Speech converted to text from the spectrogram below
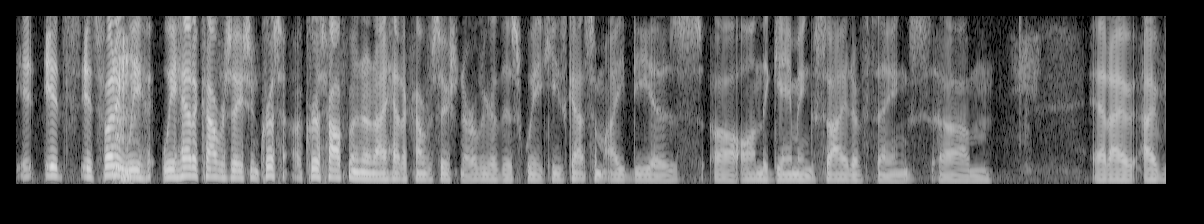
it, it's it's funny we we had a conversation chris chris hoffman and i had a conversation earlier this week he's got some ideas uh, on the gaming side of things um, and I, I've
